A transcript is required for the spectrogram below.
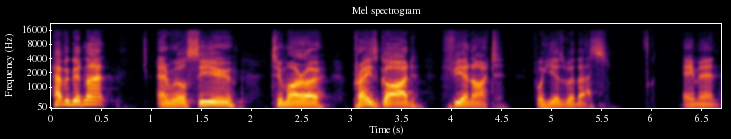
Have a good night, and we'll see you tomorrow. Praise God. Fear not, for he is with us. Amen.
